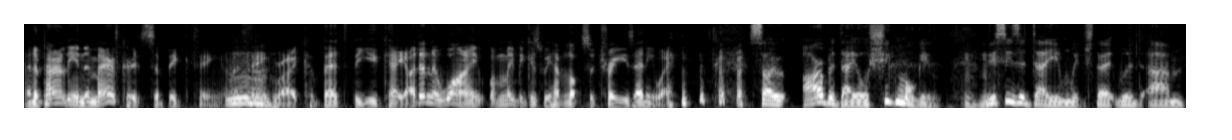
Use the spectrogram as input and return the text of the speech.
And apparently in America it's a big thing, I Mm. think, right, compared to the UK. I don't know why. Well, maybe because we have lots of trees anyway. So Arbor Day or Sikmogil, Mm-hmm. this is a day in which they would. Um,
